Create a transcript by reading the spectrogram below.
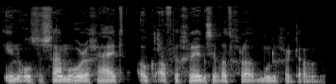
in onze samenhorigheid ook over de grenzen wat grootmoediger tonen.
